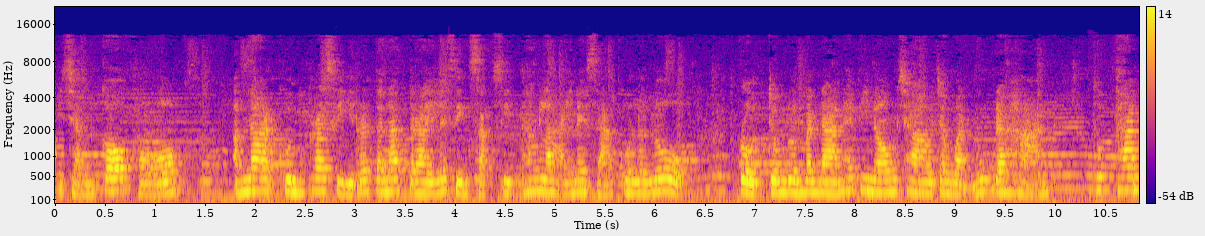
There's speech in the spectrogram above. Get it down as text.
ดิฉันก็ขออำนาจคุณพระศรีรัตนตรัยและสิ่งศักดิ์สิทธิ์ทั้งหลายในสากลโลก โปรดจงดลบันดาลให้พี่น้องชาวจังหวัดมุกดาหาร ทุกท่าน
